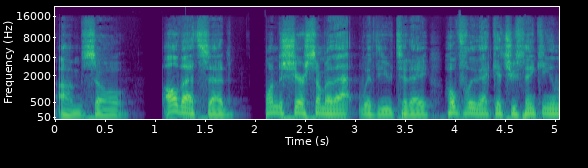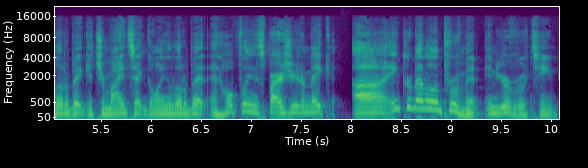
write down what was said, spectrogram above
Um, so all that said, wanted to share some of that with you today. Hopefully that gets you thinking a little bit, get your mindset going a little bit, and hopefully inspires you to make uh, incremental improvement in your routine.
